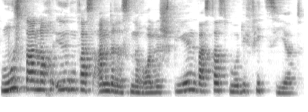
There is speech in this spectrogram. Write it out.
muss da noch irgendwas anderes eine Rolle spielen, was das modifiziert.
